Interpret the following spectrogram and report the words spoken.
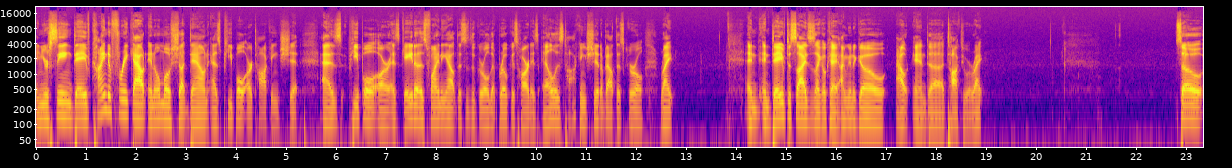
And you're seeing Dave kind of freak out and almost shut down as people are talking shit. As people are, as Gata is finding out this is the girl that broke his heart, as El is talking shit about this girl, right? And and Dave decides is like, okay, I'm gonna go out and uh, talk to her, right? So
